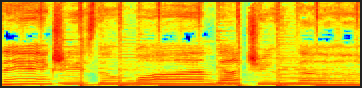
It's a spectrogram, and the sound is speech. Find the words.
think she's the one that you love.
